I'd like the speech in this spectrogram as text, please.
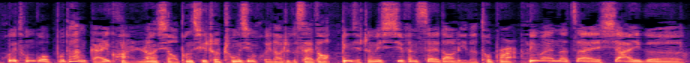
会通过不断改款，让小鹏汽车重新回到这个赛道，并且成为细分赛道里的 Top 二。另外呢，在下一个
